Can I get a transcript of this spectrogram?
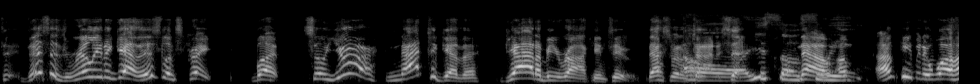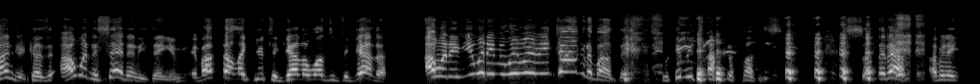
th- this is really together. This looks great. But so you're not together, gotta be rocking too. That's what I'm trying to say. Oh, you're so Now sweet. I'm I'm keeping it 100 because I wouldn't have said anything if, if I felt like you're together wasn't together. I wouldn't. You wouldn't even. We wouldn't be talking about this. We'd be talking about something else. I mean,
